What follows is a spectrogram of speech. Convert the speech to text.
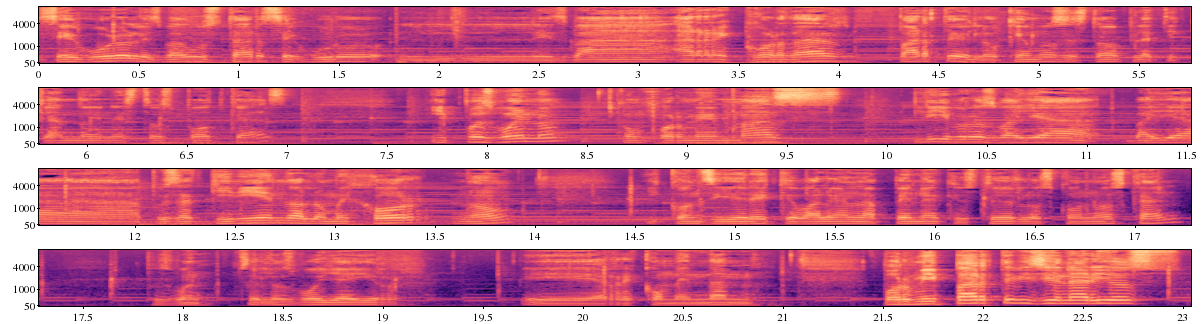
Seguro les va a gustar, seguro les va a recordar parte de lo que hemos estado platicando en estos podcasts. Y pues bueno, conforme más libros vaya, vaya pues adquiriendo a lo mejor, ¿no? Y considere que valgan la pena que ustedes los conozcan, pues bueno, se los voy a ir eh, recomendando. Por mi parte, visionarios,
